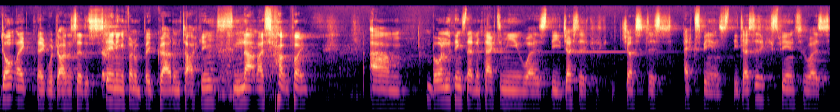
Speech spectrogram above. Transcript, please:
don't like like what Joshua said, is standing in front of a big crowd and talking. It's not my strong point. Um, but one of the things that impacted me was the justice justice experience. The justice experience was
